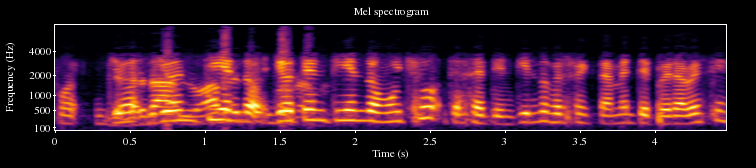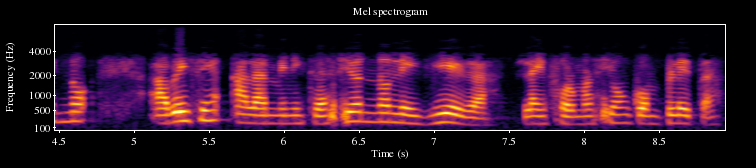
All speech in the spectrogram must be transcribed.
Pues yo, entiendo, yo te entiendo mucho, o sea, te entiendo perfectamente, pero a veces no, a veces a la administración no le llega la información completa.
